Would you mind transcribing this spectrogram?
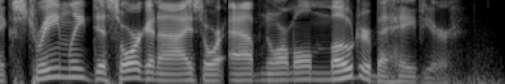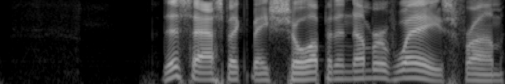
extremely disorganized or abnormal motor behavior. This aspect may show up in a number of ways, from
